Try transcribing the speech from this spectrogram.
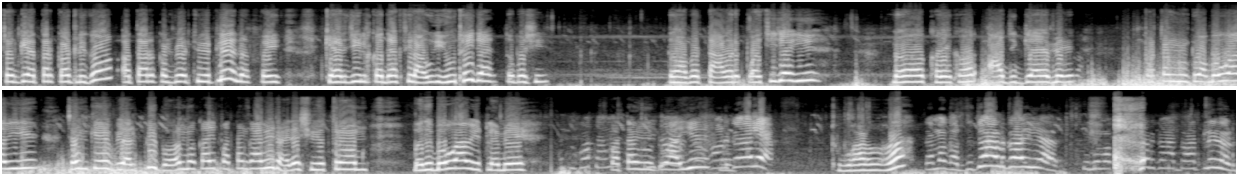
જેમ કે અત્યારે કટ લીધો, અત્યારે કમ્પ્લીટ થયું એટલે ને પછી કેરજીલ કદાચથી લાવું એવું થઈ જાય તો પછી તો આપણે ટાવર પહોંચી જઈએ. ને ખરેખર આ જગ્યાએ અમે પતંગ લૂંટવા બહુ આવીએ જેમ કે વેલપી ભવન મકાઈ પતંગ આવી ને ક્ષેત્રમ બધે બહુ આવી એટલે મેં પતંગ લૂંટવા આવીએ. ધુવાળો હા.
